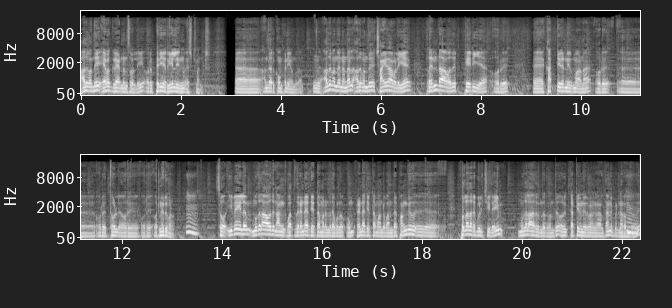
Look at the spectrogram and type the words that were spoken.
அது வந்து எவர் கிராண்ட்னு சொல்லி ஒரு பெரிய ரியல் இன்வெஸ்ட்மெண்ட் அந்த ஒரு கம்பெனி ஒன்று தான் அது வந்து என்னென்னால் அது வந்து சைனாவிலேயே ரெண்டாவது பெரிய ஒரு கட்டிட நிர்மாண ஒரு ஒரு தொழில் ஒரு ஒரு ஒரு நிறுவனம் ஸோ இவையிலும் முதலாவது நாங்கள் பார்த்தது ரெண்டாயிரத்தி எட்டாம் ஆண்டு ரெண்டாயிரத்தி ரெண்டாயிரத்தி எட்டாம் ஆண்டு வந்த பங்கு பொருளாதார வீழ்ச்சியிலையும் முதலாக இருந்தது வந்து ஒரு கட்டிட நிறுவனங்களால் தான் இப்படி நடந்தது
